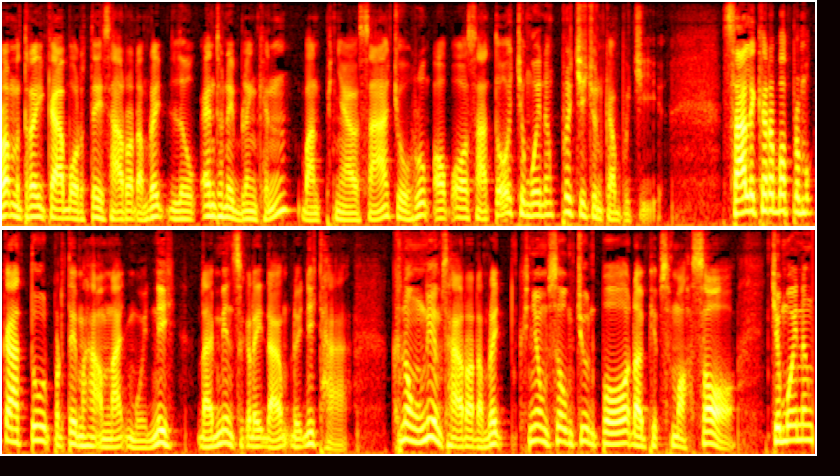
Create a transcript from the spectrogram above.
រដ្ឋមន្ត្រីការបរទេសសហរដ្ឋអាមេរិកលោក Anthony Blinken បានផ្ញើសារចូលរួមអបអរសាទរជាមួយនឹងប្រជាជនកម្ពុជាសារលេខរបស់ប្រមុខការទូតប្រទេសមហាអំណាចមួយនេះដែលមានសេចក្តីដើមដូចនេះថា ក្នុងនាមសហរដ្ឋអាមេរិកខ្ញុំសូមជូនពរដោយភាពស្មោះសរជាមួយនឹង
